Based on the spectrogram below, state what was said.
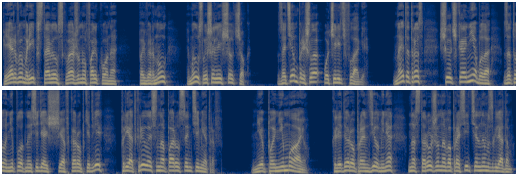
Первым Рик вставил в скважину фалькона, повернул, и мы услышали щелчок. Затем пришла очередь флаги. На этот раз щелчка не было, зато неплотно сидящая в коробке дверь приоткрылась на пару сантиметров. «Не понимаю». Калидеро пронзил меня настороженно вопросительным взглядом.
